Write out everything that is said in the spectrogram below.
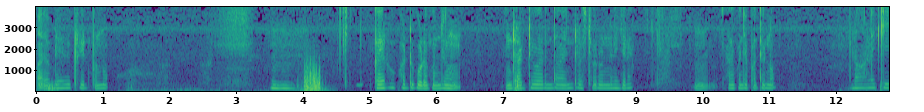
அது எப்படியாவது க்ரியேட் பண்ணும். கைரோ பாட்டு கூட கொஞ்சம் இன்ட்ராக்டிவாக இருந்தால் இன்ட்ரெஸ்ட் வரும்னு நினைக்கிறேன். அது கொஞ்சம் பார்த்துக்கணும். நாளைக்கு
